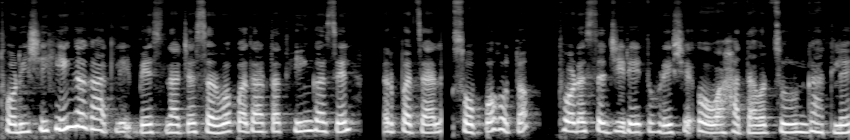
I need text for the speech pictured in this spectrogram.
थोडीशी हिंग घातली. बेसनाच्या सर्व पदार्थात हिंग असेल तर पचायला सोपं होतं. थोडंसं जिरे थोडेसे ओवा हातावर चुरून घातले.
